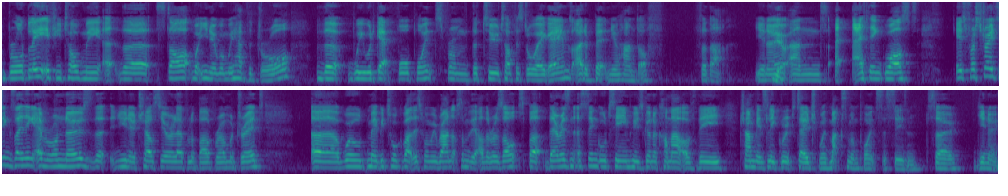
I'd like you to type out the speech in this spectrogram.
broadly, if you told me at the start, what you know, when we had the draw, that we would get four points from the two toughest away games, I'd have bitten your hand off for that, you know? Yeah. And I, I think whilst it's frustrating because I think everyone knows that, you know, Chelsea are a level above Real Madrid. Uh, we'll maybe talk about this when we round up some of the other results, but there isn't a single team who's going to come out of the Champions League group stage with maximum points this season. So, you know,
